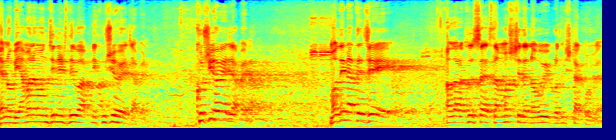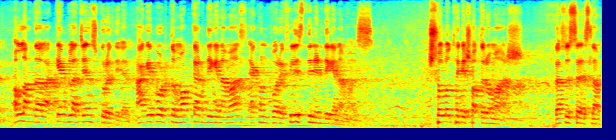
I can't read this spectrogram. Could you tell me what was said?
হে নবী এমন এমন জিনিস দিব আপনি খুশি হয়ে যাবেন খুশি হয়ে যাবেন মদিনাতে যে আল্লাহ রাসুল ইসলাম মসজিদে নবী প্রতিষ্ঠা করলেন। আল্লাহ তাআলা কেবলা চেঞ্জ করে দিলেন। আগে পড়তো মক্কার দিকে নামাজ, এখন পরে ফিলিস্তিনের দিকে নামাজ। ষোলো থেকে সতেরো মাস রাসুলসাহ ইসলাম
